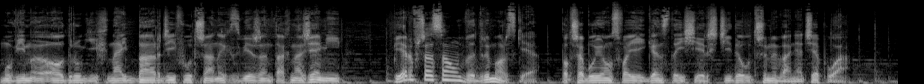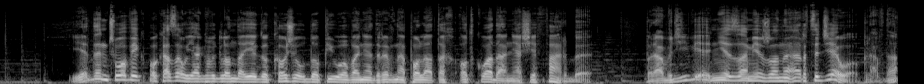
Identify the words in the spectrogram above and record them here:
Mówimy o drugich najbardziej futrzanych zwierzętach na Ziemi. Pierwsze są wydry morskie. Potrzebują swojej gęstej sierści do utrzymywania ciepła. Jeden człowiek pokazał, jak wygląda jego kozioł do piłowania drewna po latach odkładania się farby. Prawdziwie niezamierzone arcydzieło, prawda?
